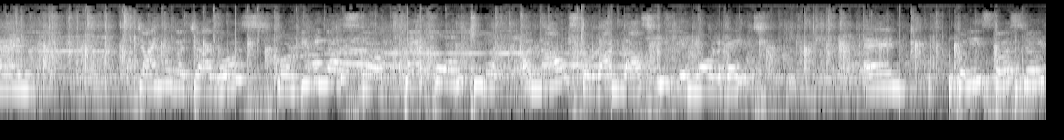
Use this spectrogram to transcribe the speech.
And Jayanagar Jaguars for giving us the platform to announce the run last week in your event. And police personnel.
